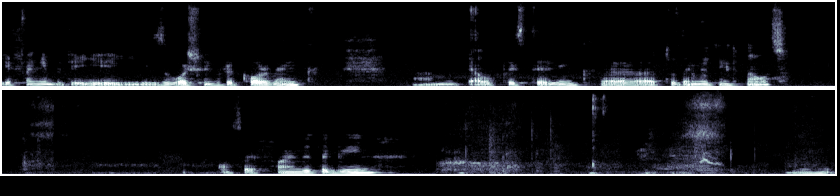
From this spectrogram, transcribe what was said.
if anybody is watching recording, um, I'll paste the link uh, to the meeting notes. Once I find it again. Mhm.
